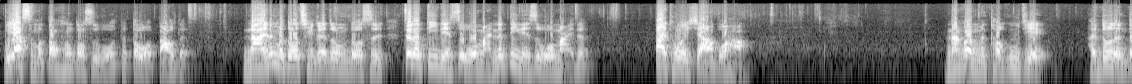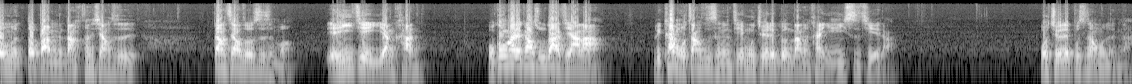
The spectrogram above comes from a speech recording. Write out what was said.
不要什么东东都是我的，都我包的，哪那么多钱可以做那么多事？这个低点是我买，那低点是我买的，拜托一下好不好？难怪我们投顾界很多人都们都把我们当成像是当像说是什么演艺界一样看。我公开的告诉大家啦，你看我张志成的节目，绝对不用当成看演艺世界啦。我绝对不是那种人呐。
